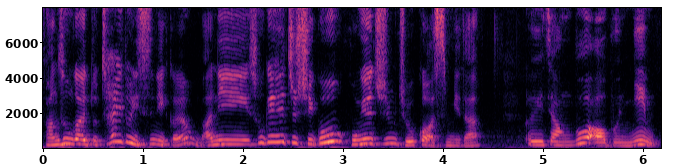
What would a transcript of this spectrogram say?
방송과의 또 차이도 있으니까요. 많이 소개해 주시고 공유해 주시면 좋을 것 같습니다. 의정부 어부님,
